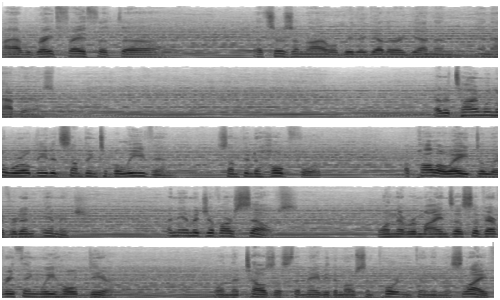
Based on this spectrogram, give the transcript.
I have a great faith that, uh, that Susan and I will be together again in, in happiness. At a time when the world needed something to believe in, something to hope for, Apollo 8 delivered an image, an image of ourselves, one that reminds us of everything we hold dear, one that tells us that maybe the most important thing in this life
